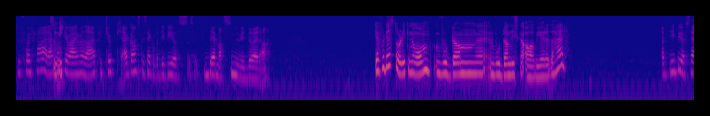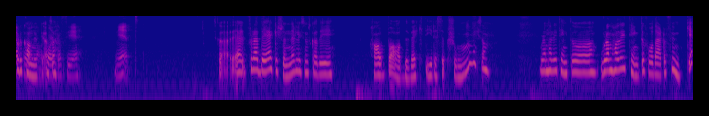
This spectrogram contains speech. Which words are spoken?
Du får fære. Jeg kan ikke være med deg. Jeg er for tjukk. Jeg er ganske sikker på at de blir å be meg snu i døra. Ja, for det står det ikke noe om, hvordan, hvordan de skal avgjøre det her. Ja, de blir å se på når folk altså. og si njet. For det er det jeg ikke skjønner. Liksom, skal de ha badevekt i resepsjonen, liksom? Hvordan har de tenkt å, hvordan har de tenkt å få det her til å funke?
